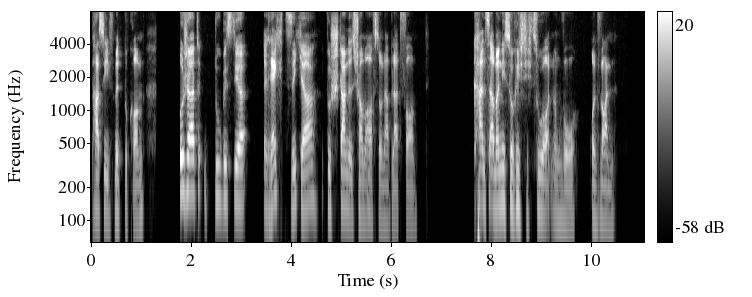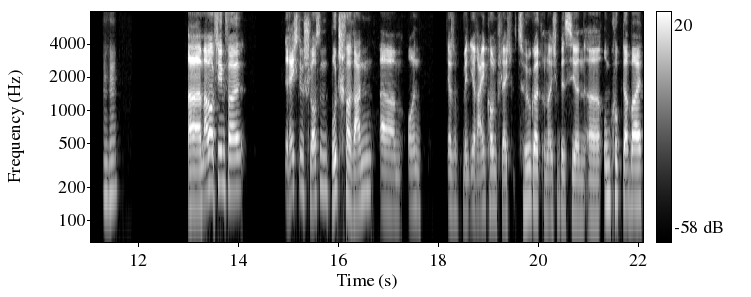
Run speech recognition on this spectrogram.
passiv mitbekommen. Uschat, du bist dir recht sicher, du standest schon mal auf so einer Plattform. Kannst aber nicht so richtig zuordnen, wo und wann. Mhm. Ähm, aber auf jeden Fall recht entschlossen, Butch voran ähm, und also wenn ihr reinkommt, vielleicht zögert und euch ein bisschen äh, umguckt dabei,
